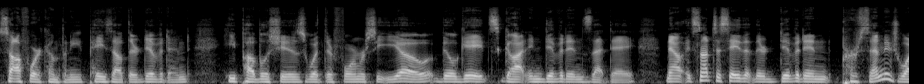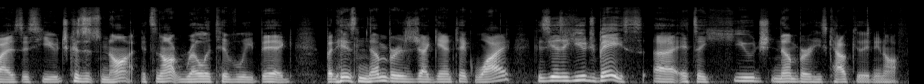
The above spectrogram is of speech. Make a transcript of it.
software company pays out their dividend, he publishes what their former CEO, Bill Gates, got in dividends that day. Now, it's not to say that their dividend percentage wise is huge, because it's not. It's not relatively big, but his number is gigantic. Why? Because he has a huge base. Uh, it's a huge number he's calculating off.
